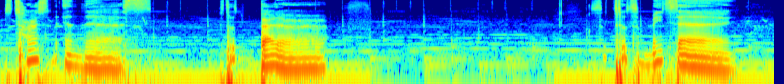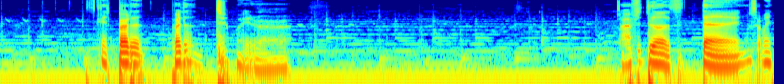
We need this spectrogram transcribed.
It's Tarzan in this. It's better. So it's amazing. It's better, better than Tomb Raider. I have to do those things. I mean,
